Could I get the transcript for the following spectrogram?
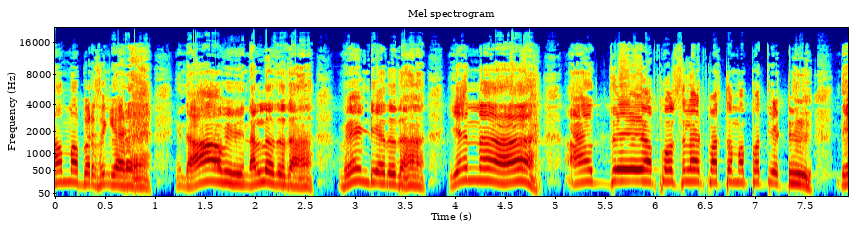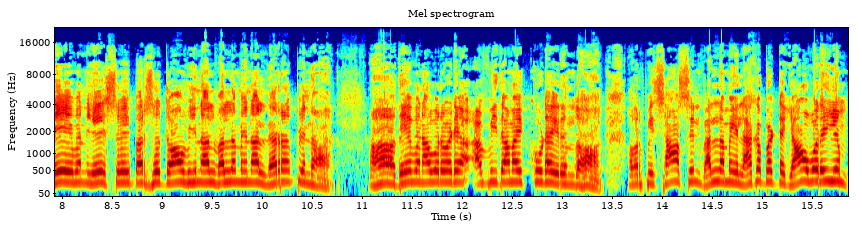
ஆமாம் பிரசங்கார இந்த ஆவி நல்லது தான் வேண்டியது தான் என்ன அது அப்போ சிலர் பத்து முப்பத்தி எட்டு தேவன் இயேசுவை பரிசுத்த ஆவியினால் வல்லமையினால் நிரப்பினார். தேவன் அவருடைய அவ்விதமாய் கூட இருந்தார். அவர் பிசாசின் வல்லமையில் அகப்பட்ட யாவரையும்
